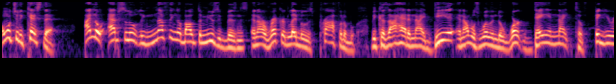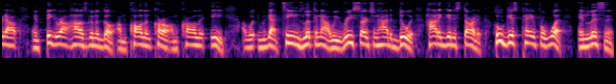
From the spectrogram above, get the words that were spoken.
I want you to catch that. I know absolutely nothing about the music business and our record label is profitable because I had an idea and I was willing to work day and night to figure it out and figure out how it's going to go. I'm calling Carl. I'm calling E. Uh, we got teams looking out. We researching how to do it, how to get it started, who gets paid for what. And listen,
